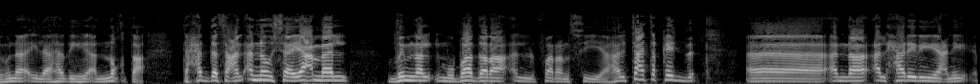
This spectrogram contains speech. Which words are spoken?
هنا إلى هذه النقطة. تحدث عن أنه سيعمل ضمن المبادرة الفرنسية. هل تعتقد أن الحريري يعني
